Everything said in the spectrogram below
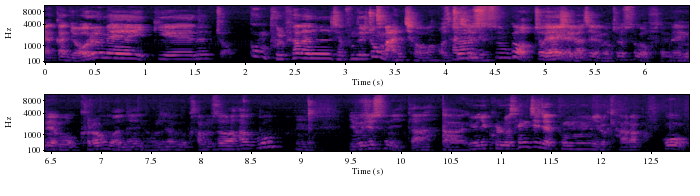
약간 여름에 입기에는 조금 불편한 제품들이 좀 많죠. 어쩔 사실. 수가 없죠 네, 사실. 맞아요. 어쩔 수가 없어요. 네. 근데 뭐 그런 거는 어느 정도 감수하고 음. 입으실 수는 있다. 자, 유니클로 생지 제품 이렇게 알아봤고,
